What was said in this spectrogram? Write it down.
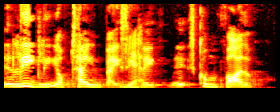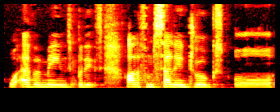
illegally obtained. Basically, it's come via whatever means, but it's either from selling drugs or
